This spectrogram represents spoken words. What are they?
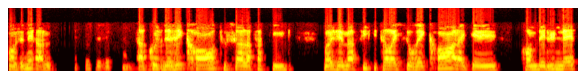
en général à cause des écrans. À cause des écrans, tout ça, la fatigue. Moi, j'ai ma fille qui travaille sur écran. Elle a été prendre des lunettes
